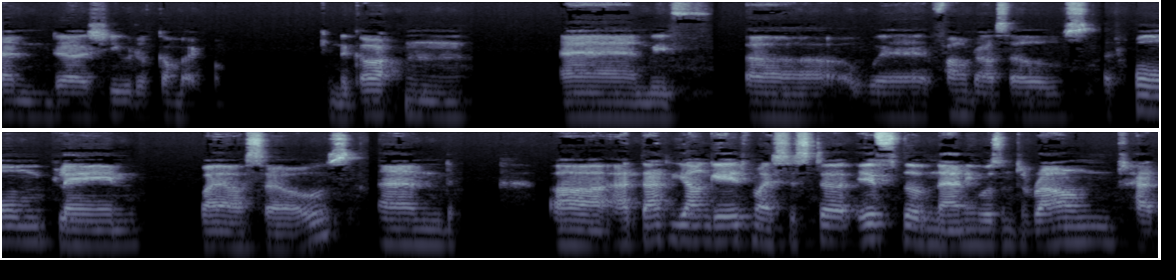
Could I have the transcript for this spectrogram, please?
and uh, she would have come back from kindergarten, and we uh, were found ourselves at home playing by ourselves. And uh, at that young age, my sister, if the nanny wasn't around, had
